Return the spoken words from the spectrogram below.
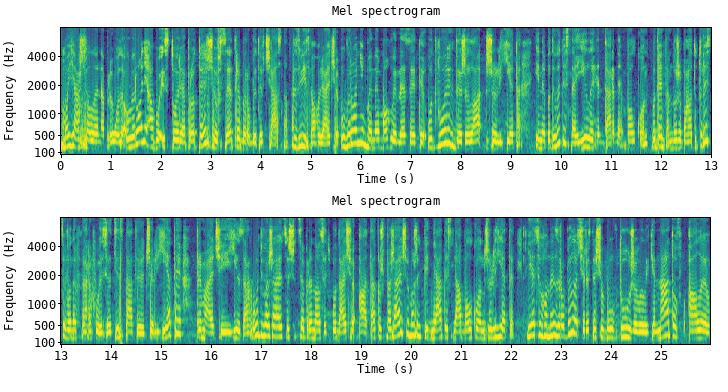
Моя шалена пригода у Вероні або історія про те, що все треба робити вчасно. Звісно, гуляючи у Вероні, ми не могли не зайти у дворик, де жила Жульєта, і не подивитись на її легендарний балкон. В день там дуже багато туристів. Вони фотографуються зі статуєю Джульєти, тримаючи її за грудь, вважається, що це приносить удачу. А також бажаючи можуть піднятись на балкон Джульєти. Я цього не зробила через те, що був дуже великий натовп, але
